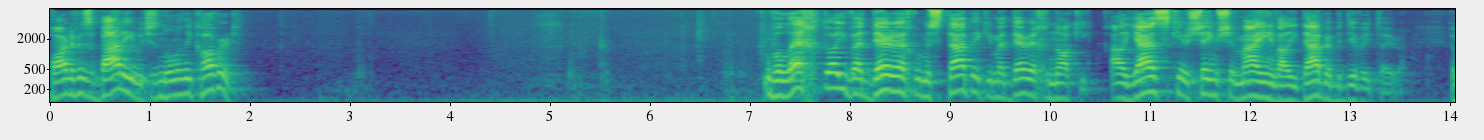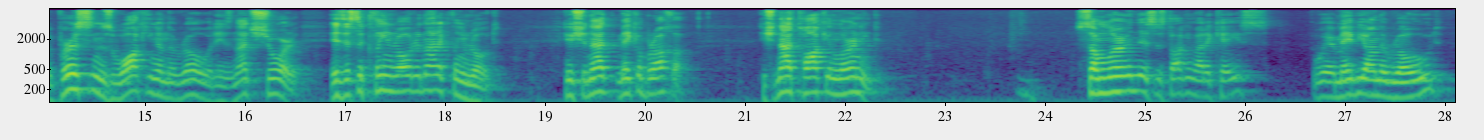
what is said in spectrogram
part of his body which is normally covered. A person is walking on the road and he's not sure, is this a clean road or not a clean road? He should not make a bracha. He should not talk in learning. Some learn this is talking about a case where maybe on the road,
